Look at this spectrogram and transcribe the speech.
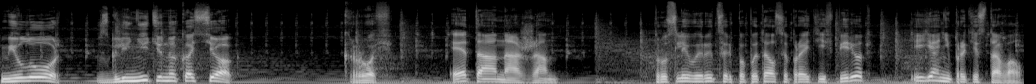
«Милорд, взгляните на косяк!» Кровь. Это она, Жан. Трусливый рыцарь попытался пройти вперед, и я не протестовал.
